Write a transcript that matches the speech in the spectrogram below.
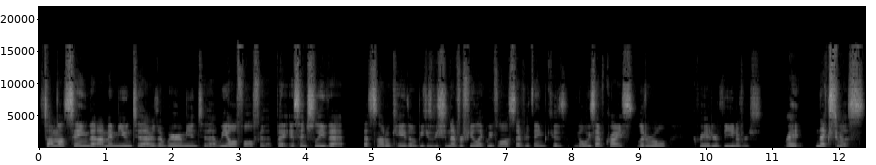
So I'm not saying that I'm immune to that or that we're immune to that. We all fall for that. But essentially that that's not okay though because we should never feel like we've lost everything because we always have Christ, literal creator of the universe, right next to us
